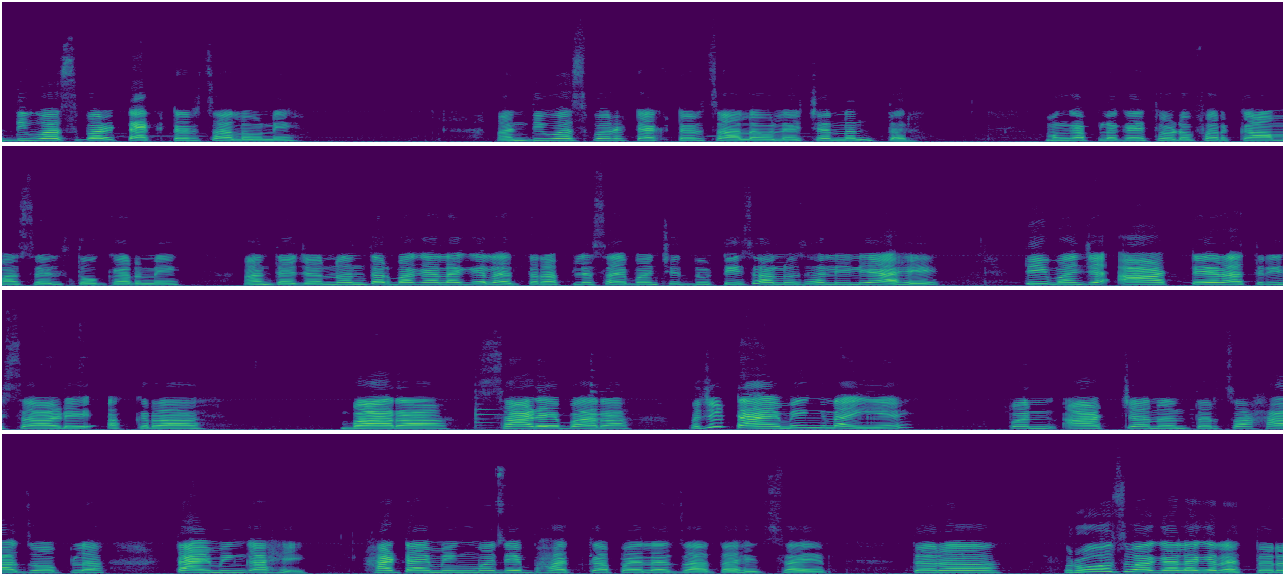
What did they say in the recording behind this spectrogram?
दिवसभर ट्रॅक्टर चालवणे आणि दिवसभर ट्रॅक्टर चालवल्याच्या नंतर मग आपलं काय थोडंफार काम असेल तो करणे आणि त्याच्यानंतर बघायला गेलात तर आपल्या साहेबांची दुटी चालू झालेली आहे. ती म्हणजे आठ ते रात्री साडे अकरा बारा साडेबारा म्हणजे टायमिंग नाही आहे पण आठच्या नंतरचा हा जो आपला टायमिंग आहे हा टायमिंगमध्ये भात कापायला जात आहेत साहेब. तर रोज बघायला गेला तर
